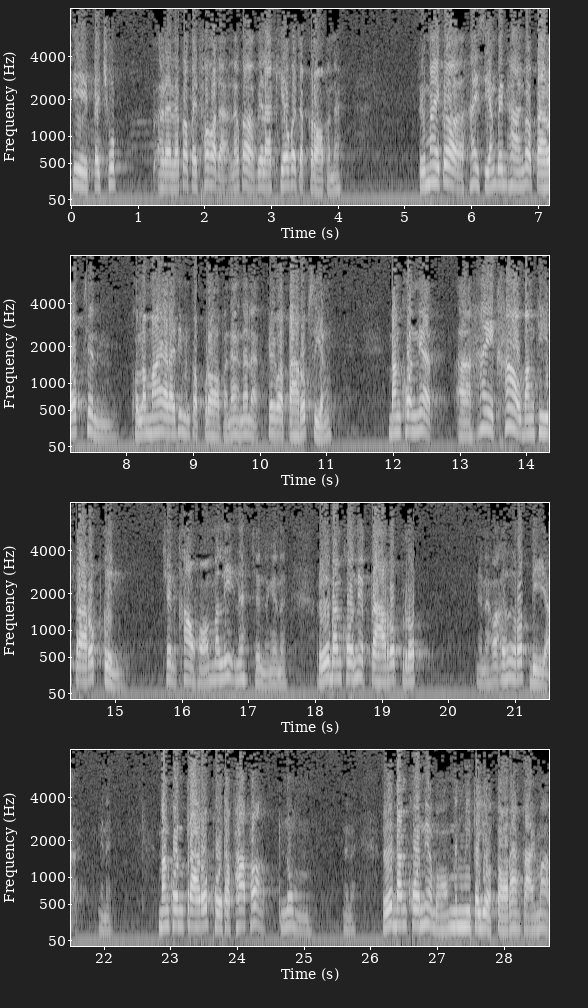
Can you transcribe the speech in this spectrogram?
ที่ไปชุบอะไรแล้วก็ไปทอดอะ แล้วก็เวลาเคี้ยวก็จะกรอบอะนะหรือไม่ก็ให้เสียงเป็นทางก็ปรารบเช่น ผลไม้อะไรที่มันกรอบๆนะนั่นแหละเรียกว่าปรารบเสียง บางคนเนี่ยให้ข้าวบางทีปรารบกลิ่น เช่นข้าวหอมมะลินะเช่นอย่างเงี้ยนะหรือบางคนเนี่ยปรารบรสเนี่ยนะว่าเออรสดีอะเนี่ยนะบางคนปรารบโพธาภาเพราะนุ่มเนี่ยนะหรือบางคนเนี่ยบอกมันมีประโยชน์ต่อร่างกายมาก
